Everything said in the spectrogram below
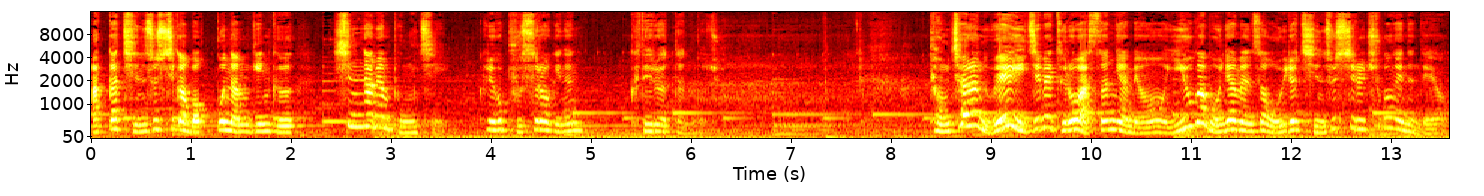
아까 진수 씨가 먹고 남긴 그 신라면 봉지 그리고 부스러기는 그대로였다는 거죠. 경찰은 왜 이 집에 들어왔었냐며 이유가 뭐냐면서 오히려 진수 씨를 추궁했는데요.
